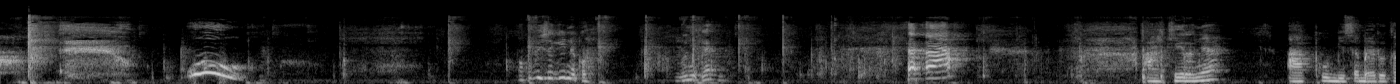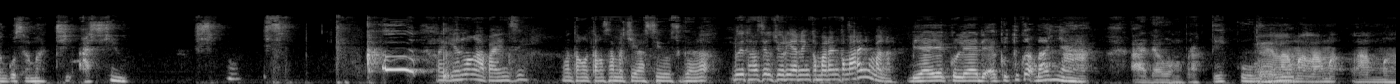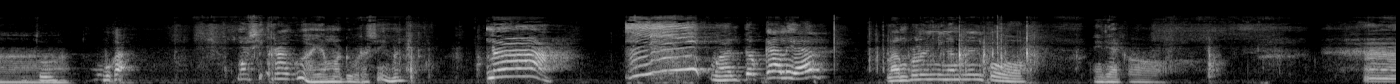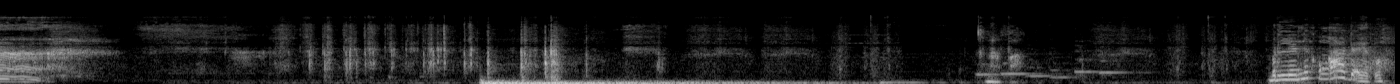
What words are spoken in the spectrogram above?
Woo! Aku bisa gini kok. Bunyi kan? Akhirnya aku bisa bayar utangku sama Ci Asyu. Lagian lo ngapain sih? Ngutang-ngutang sama Ciasio segala. Duit hasil curian yang kemarin-kemarin ke mana? Biaya kuliah adik aku tuh kak banyak. Ada uang praktikum. Eh, lama, lama. Tuh. Buka. Masih ragu ya Madura sih, man. Nah! Ih, mantap kali ya. Pelan-pelan nih ngambilin kok. Ini dia kok. Nah. Kenapa? Berliannya kok nggak ada ya kok?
